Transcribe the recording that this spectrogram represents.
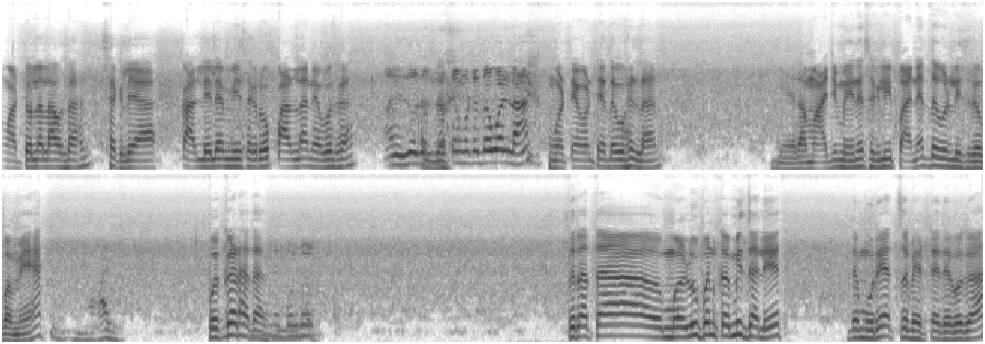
वाटोला लावला सगळ्या. काढलेल्या मी सगळं पाडला नाही बघा. आणि जो मोठ्या मोठ्या दवडला मोठ्या मोठ्या दवडला मेरा माझी मेहनत सगळी पाण्यात दवडलीस रे पाम्या पकड हातात तर आता मळू पण कमीच झालेत. ते मुऱ्याच भेटतात हे बघा.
